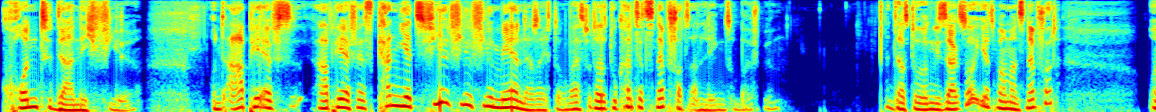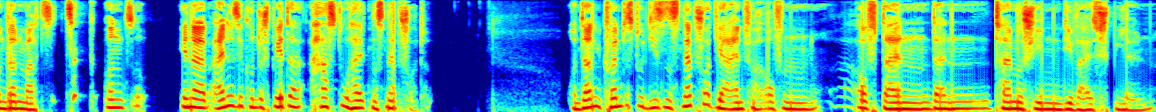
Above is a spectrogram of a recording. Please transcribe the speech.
konnte da nicht viel. Und APFs, APFS kann jetzt viel, viel, viel mehr in der Richtung. Weißt du, du kannst jetzt Snapshots anlegen zum Beispiel. Dass du irgendwie sagst, so, jetzt machen wir einen Snapshot. Und dann macht's zack. Und so, innerhalb eine Sekunde später hast du halt einen Snapshot. Und dann könntest du diesen Snapshot ja einfach auf ein, auf dein, dein Time Machine Device spielen.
